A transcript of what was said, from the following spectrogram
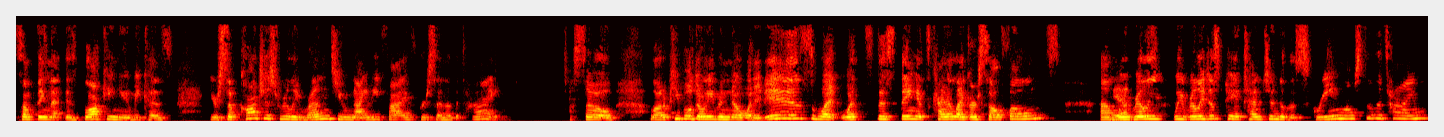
something that is blocking you because your subconscious really runs you 95% of the time. So a lot of people don't even know what it is. What what's this thing? It's kind of like our cell phones. Um, yeah. We really we really just pay attention to the screen most of the time,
